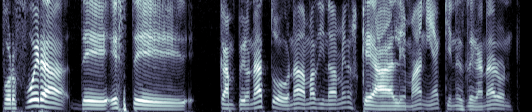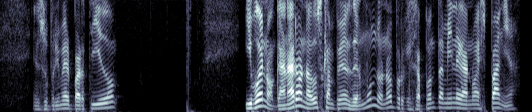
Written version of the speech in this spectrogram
por fuera de este campeonato nada más y nada menos que a Alemania, quienes le ganaron en su primer partido. Y bueno, ganaron a dos campeones del mundo, ¿no? Porque Japón también le ganó a España.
